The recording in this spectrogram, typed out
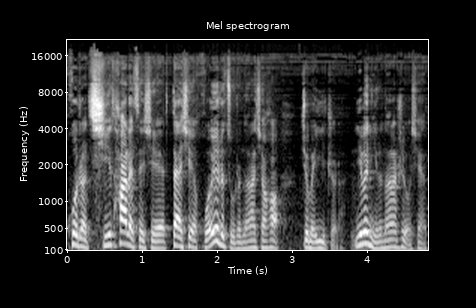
或者其他的这些代谢活跃的组织能量消耗就被抑制了，因为你的能量是有限的。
